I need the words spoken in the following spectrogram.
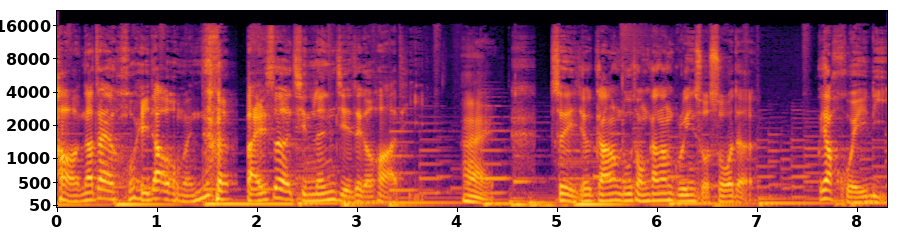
好，那再回到我们的白色情人节这个话题，哎，所以就刚刚如同刚刚 Green 所说的，要回礼，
